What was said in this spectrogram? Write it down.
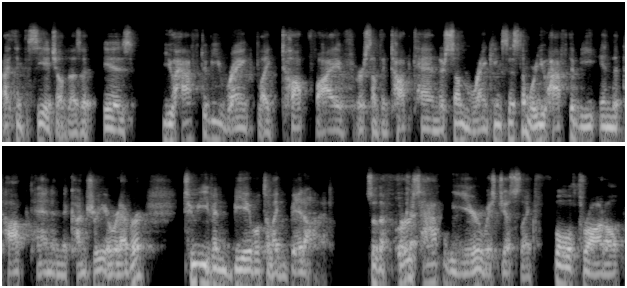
I think the CHL does it, is you have to be ranked like top five or something, top 10. There's some ranking system where you have to be in the top 10 in the country or whatever to even be able to like bid on it. So the first okay. half of the year was just like full throttle.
